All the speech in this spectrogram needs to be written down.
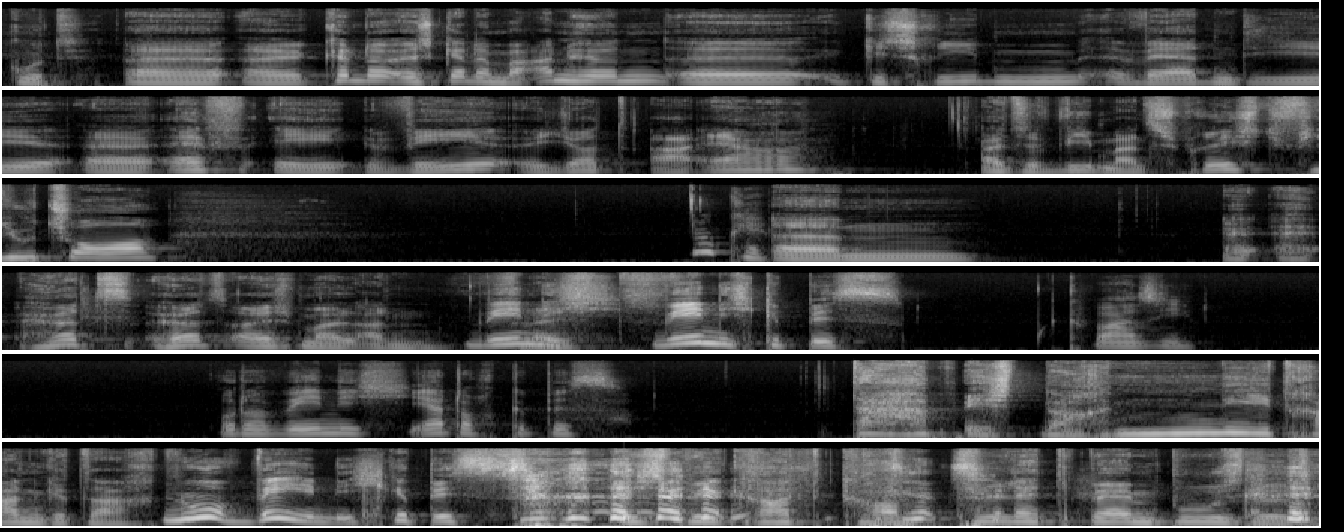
gut, äh, äh, könnt ihr euch gerne mal anhören. Äh, geschrieben werden die äh, F-E-W-J-A-R, also wie man es spricht, Future. Okay. Ähm, äh, äh, hört's, hört's euch mal an. wenig, Vielleicht- wenig Gebiss, quasi. Oder wenig, ja doch, Gebiss. Da habe ich noch nie dran gedacht. Nur wenig Gebiss. Ich bin gerade komplett bambuselt.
